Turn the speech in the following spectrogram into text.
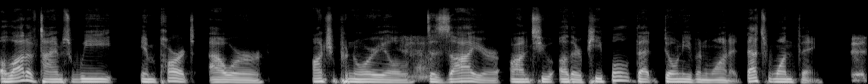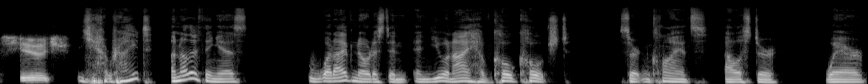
A lot of times we impart our entrepreneurial desire onto other people that don't even want it. That's one thing. It's huge. Yeah, right. Another thing is what I've noticed, and, and you and I have co coached certain clients, Alistair, where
